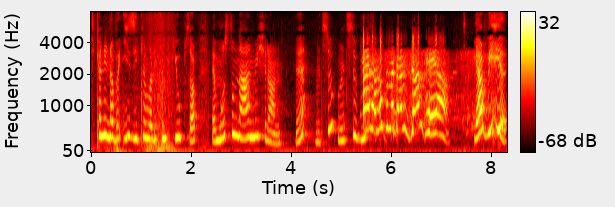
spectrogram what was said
Ich kann ihn aber easy killen, weil ich fünf Cubes hab. Er muss so nah an mich ran. Hä? Willst du? Willst du Beef? Ah, da musst du mit deinem Jump her. Ja, wie?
